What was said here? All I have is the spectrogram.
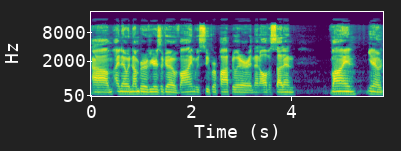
Um, I know a number of years ago, Vine was super popular, and then all of a sudden, Vine, you know,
